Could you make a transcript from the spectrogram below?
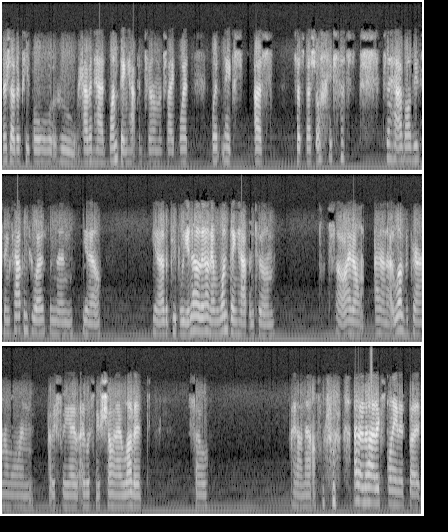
there's other people who haven't had one thing happen to them. It's like what what makes us so special, I guess, to have all these things happen to us, and then you know, you know, other people you know they don't have one thing happen to them. So I don't, I don't know. I love the paranormal, and obviously I, I listen to your show and I love it. So I don't know. I don't know how to explain it, but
